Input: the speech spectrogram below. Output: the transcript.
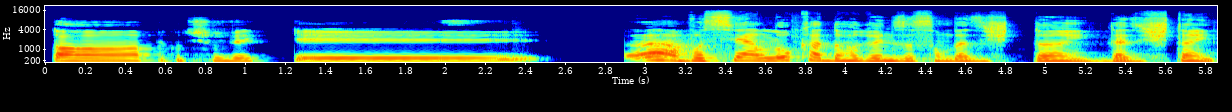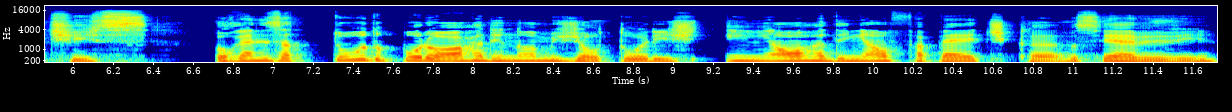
tópico, deixa eu ver aqui. Ah, você é louca da organização das, estan das estantes? Organiza tudo por ordem, nomes de autores em ordem alfabética. Você é, Vivi?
